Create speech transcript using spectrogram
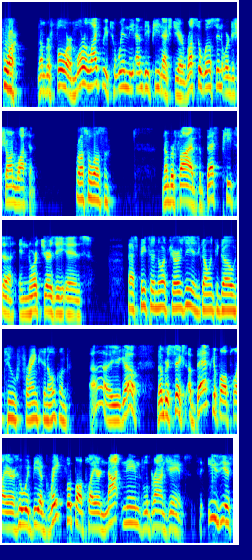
Four. Number four, more likely to win the MVP next year, Russell Wilson or Deshaun Watson? Russell Wilson. Number five, the best pizza in North Jersey is? Best pizza in North Jersey is going to go to Frank's in Oakland. Ah, there you go. Number six, a basketball player who would be a great football player not named LeBron James. It's the easiest,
